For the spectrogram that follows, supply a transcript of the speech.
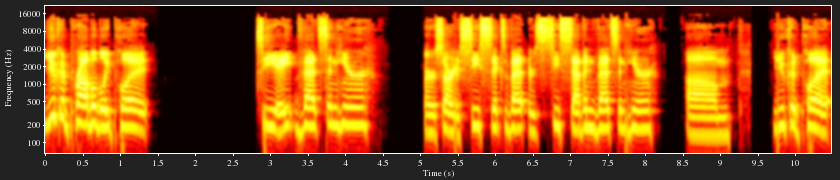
you could probably put C8 vets in here, or sorry, C6 vet or C7 vets in here. Um, you could put,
